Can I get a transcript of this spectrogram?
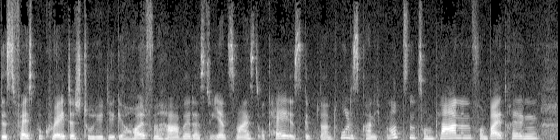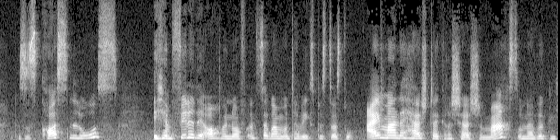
das Facebook Creator Studio dir geholfen habe, dass du jetzt weißt, okay, es gibt da ein Tool, das kann ich benutzen zum Planen von Beiträgen. Das ist kostenlos. Ich empfehle dir auch, wenn du auf Instagram unterwegs bist, dass du einmal eine Hashtag-Recherche machst und da wirklich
